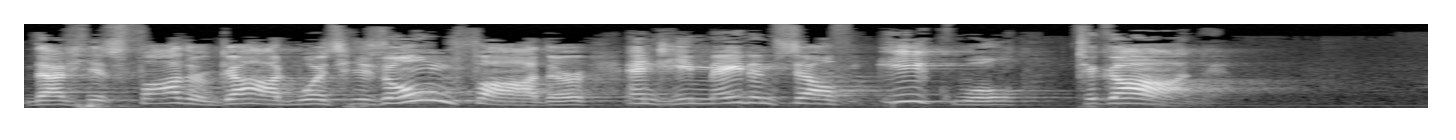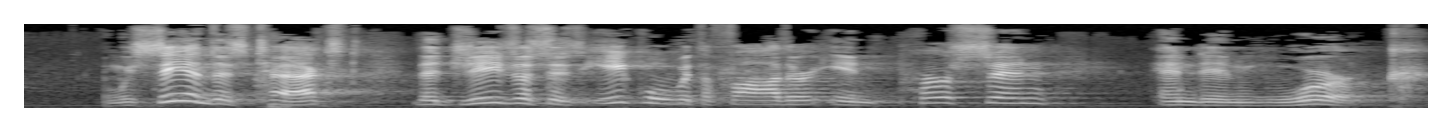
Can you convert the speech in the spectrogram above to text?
that his Father God was his own Father, and he made himself equal to God. And we see in this text that Jesus is equal with the Father in person and in work.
